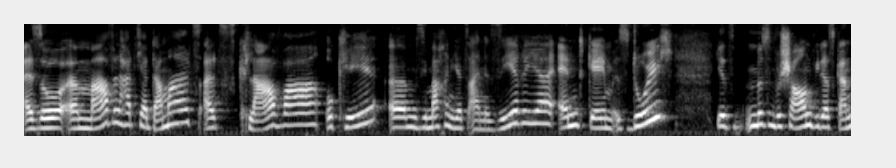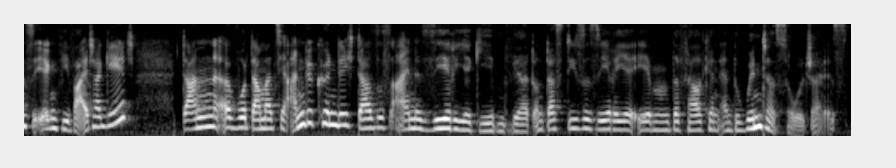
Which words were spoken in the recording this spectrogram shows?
Also ähm, Marvel hat ja damals, als klar war, okay, ähm, sie machen jetzt eine Serie, Endgame ist durch, jetzt müssen wir schauen, wie das Ganze irgendwie weitergeht. Dann äh, wurde damals ja angekündigt, dass es eine Serie geben wird und dass diese Serie eben The Falcon and the Winter Soldier ist.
